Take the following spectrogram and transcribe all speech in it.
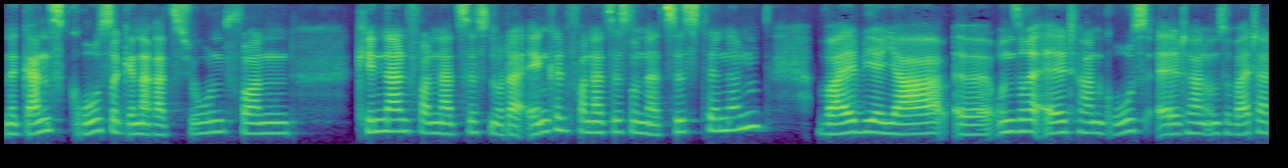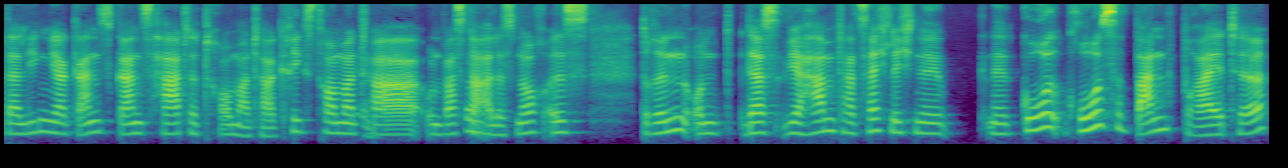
eine ganz große Generation von Kindern von Narzissten oder Enkeln von Narzissten und Narzisstinnen, weil wir ja äh, unsere Eltern, Großeltern und so weiter, da liegen ja ganz, ganz harte Traumata, Kriegstraumata ja. und was da alles noch ist drin. Und das, wir haben tatsächlich eine, eine große Bandbreite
